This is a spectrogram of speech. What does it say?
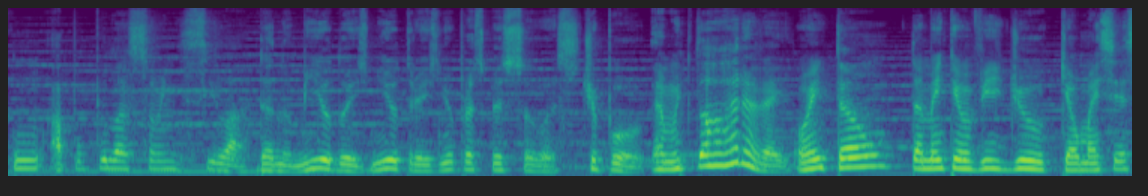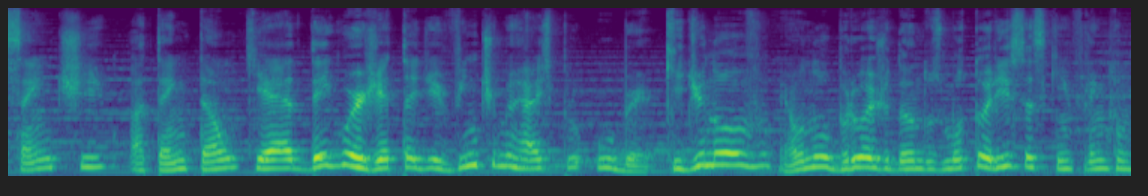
com a população em si lá, dando mil, dois mil, três mil pras pessoas. Tipo, é muito da hora, velho. Ou então, também tem um vídeo que é o mais recente até então, que é Dei gorjeta de 20 mil reais pro Uber, que de novo é o Nobru ajudando os motoristas que enfrentam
